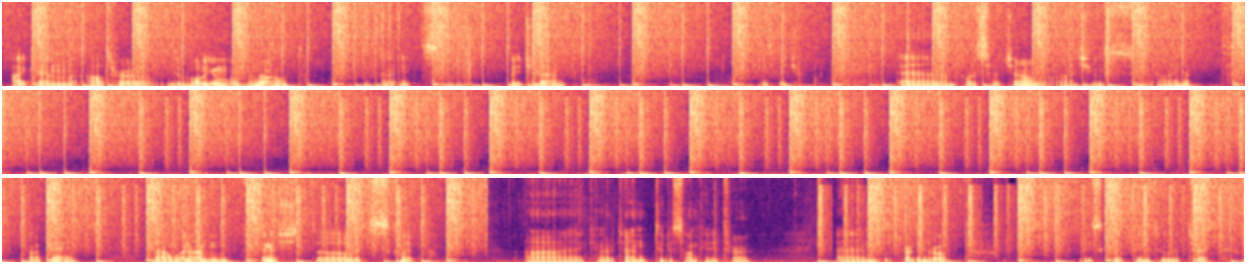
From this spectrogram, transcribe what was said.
I can alter the volume of the note and its pitch bend, is pitch and for search channel I choose hi-hat okay now when I'm finished uh, with clip I can return to the song editor and drag and drop this clip into track.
